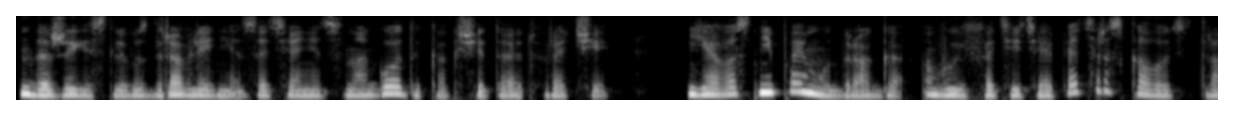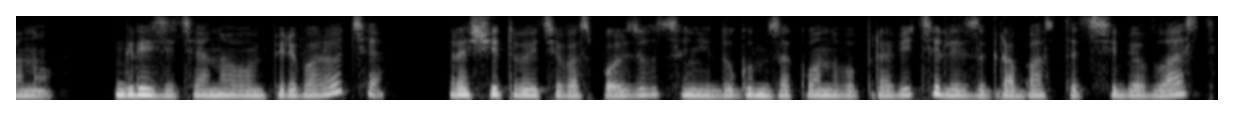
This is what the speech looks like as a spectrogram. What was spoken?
Даже если выздоровление затянется на годы, как считают врачи. Я вас не пойму, Драго. Вы хотите опять расколоть страну? Грезите о новом перевороте? Рассчитываете воспользоваться недугом законного правителя и загробастать себе власть,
